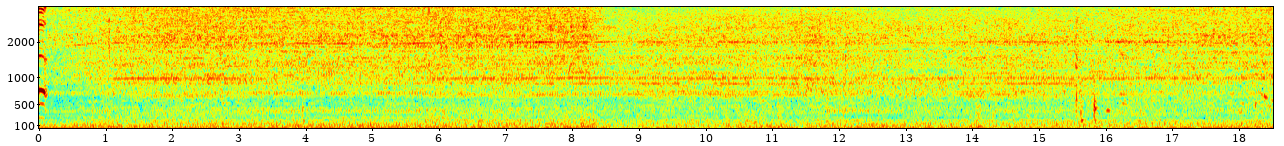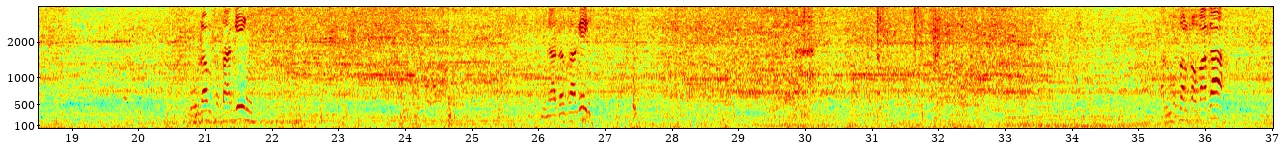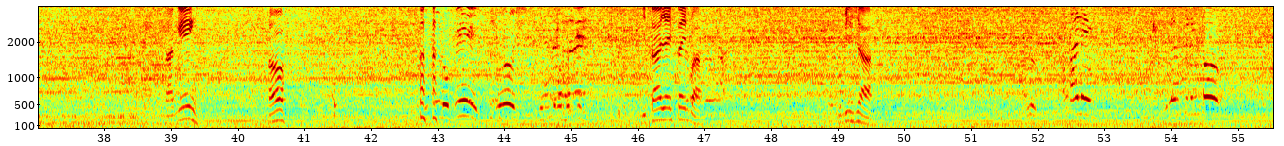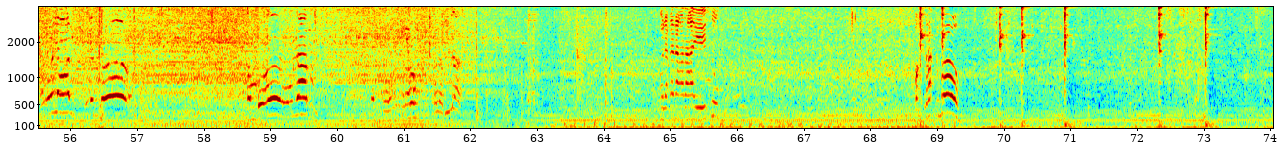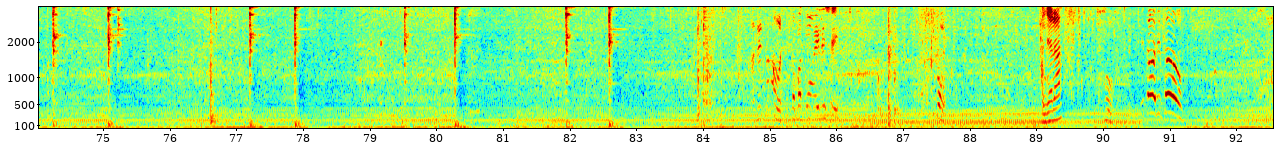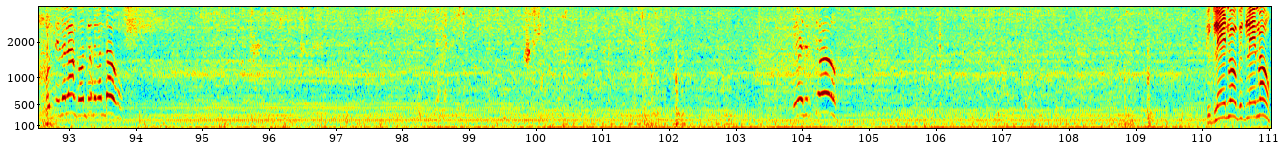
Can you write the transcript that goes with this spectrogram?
ulam sa saging dinagang saging Almusal sa umaga. Saging. Oh. Lubi! Yes! Bisaya style ba? Probinsya. Ang kanin! Ilang piling po? Ang ulam! Ilang po? Ang buong ulam! Ang buong iyo! Alam na. Wala ka na ka nakayusog. Pag-rock mo! Ito? Tapat mo ang ilis eh. Andiyan na? Dito, dito! Konti na lang, konti na lang daw. Okay, let's go! Biglayin mo, biglayin mo.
